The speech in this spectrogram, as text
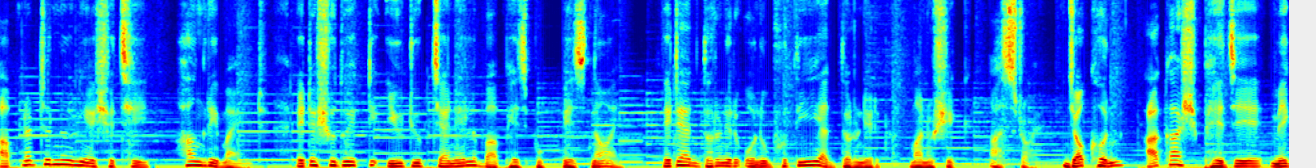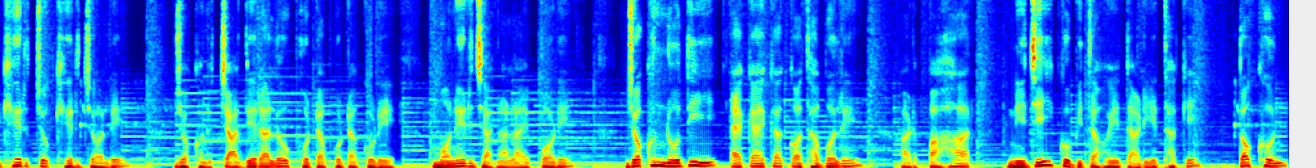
আপনার জন্যই নিয়ে এসেছি হাংরি মাইন্ড এটা শুধু একটি ইউটিউব চ্যানেল বা ফেসবুক পেজ নয়। এটা এক ধরনের অনুভূতি, এক ধরনের মানসিক আশ্রয়। যখন আকাশ ভেজে মেঘের চোখের জলে, যখন চাঁদের আলো ফোটা ফোটা করে মনের জানালায় পড়ে, যখন নদী একা একা কথা বলে আর পাহাড় নিজেই কবিতা হয়ে দাঁড়িয়ে থাকে, তখন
